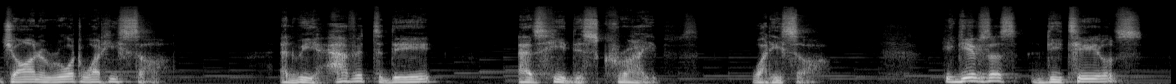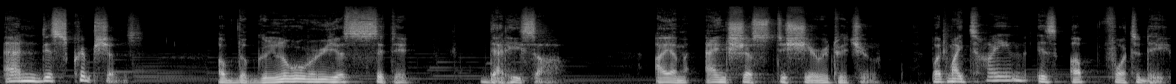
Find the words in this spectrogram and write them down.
John wrote what he saw, and we have it today as he describes what he saw. He gives us details and descriptions of the glorious city that he saw. I am anxious to share it with you. But my time is up for today.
